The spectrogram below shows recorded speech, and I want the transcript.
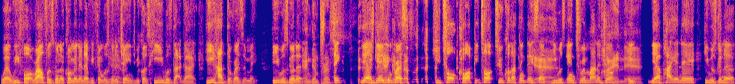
where we thought Ralf was going to come in and everything was yeah. going to change because he was that guy. He had the resume. He was going to take yeah, Gegenpress. he taught Klopp. He taught Tuchel. I think they yeah. said he was interim manager. Pioneer. He, yeah, pioneer. He was gonna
